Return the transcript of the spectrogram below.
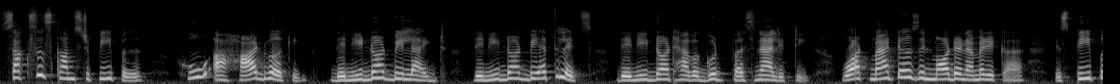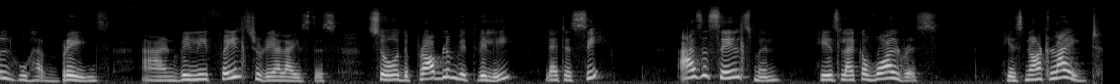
success comes to people who are hardworking, they need not be liked, they need not be athletes, they need not have a good personality. What matters in modern America is people who have brains and Willy fails to realize this. So, the problem with Willy, let us see. As a salesman, he is like a walrus. He is not liked.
